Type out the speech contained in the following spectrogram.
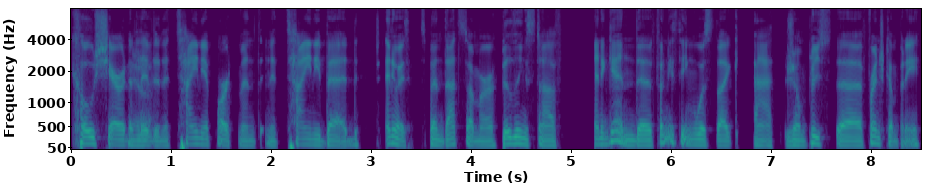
co-shared and Yeah. lived in a tiny apartment in a tiny bed. Anyways, spent that summer building stuff. And again, the funny thing was like at Gemplus, the French company,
